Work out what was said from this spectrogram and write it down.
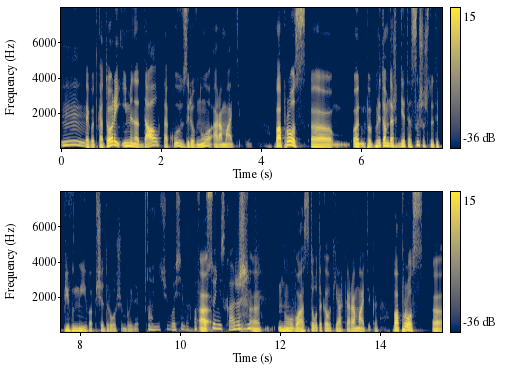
М. так вот, который именно дал такую взрывную ароматику. Вопрос, э, э, п- притом даже где-то я слышал, что это пивные вообще дрожжи были. А, ничего себе. По А, вкусу и не скажешь. Э, Ну, у вас зато вот такая вот яркая ароматика. Вопрос, э,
